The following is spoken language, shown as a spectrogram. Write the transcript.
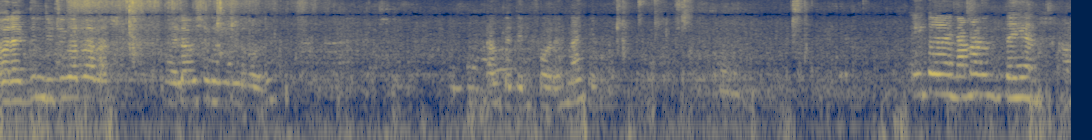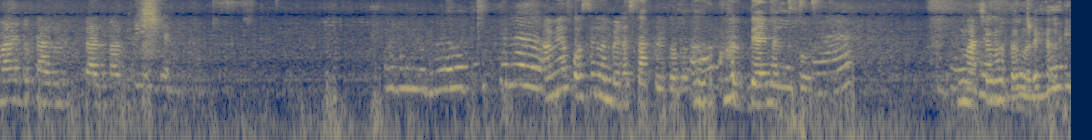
আবার একদিন ডিউটি করবে আবার পয়লা বৈশাখের বন্ধ করবে। কালকে দিন পরে নাকি? এই করে আমার দেখেন আমার একটু কাজ কাজ মাছ দিয়ে দেন। আমিও করছিলাম বেটা চাকরির কথা দেয় না তো। মাছের কথা করে খালি।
